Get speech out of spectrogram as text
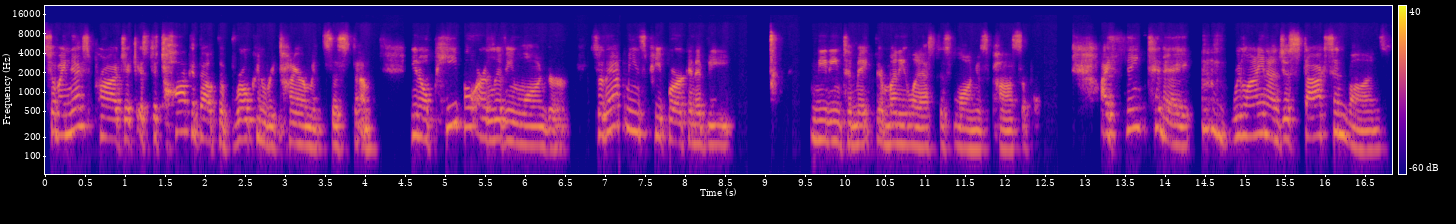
So, my next project is to talk about the broken retirement system. You know, people are living longer. So, that means people are going to be needing to make their money last as long as possible. I think today, relying on just stocks and bonds,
